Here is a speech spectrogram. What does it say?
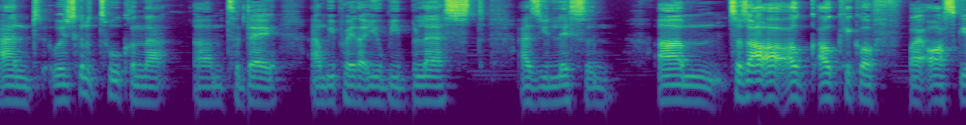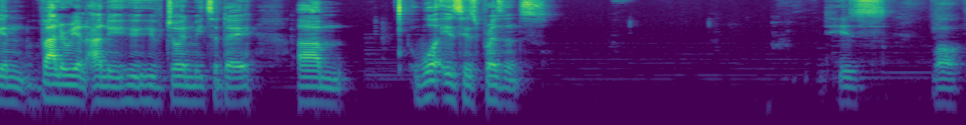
And we're just gonna talk on that um, today, and we pray that you'll be blessed as you listen. Um, so, so I'll, I'll, I'll kick off by asking Valerie and Anu, who, who've joined me today, um, what is his presence? his well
